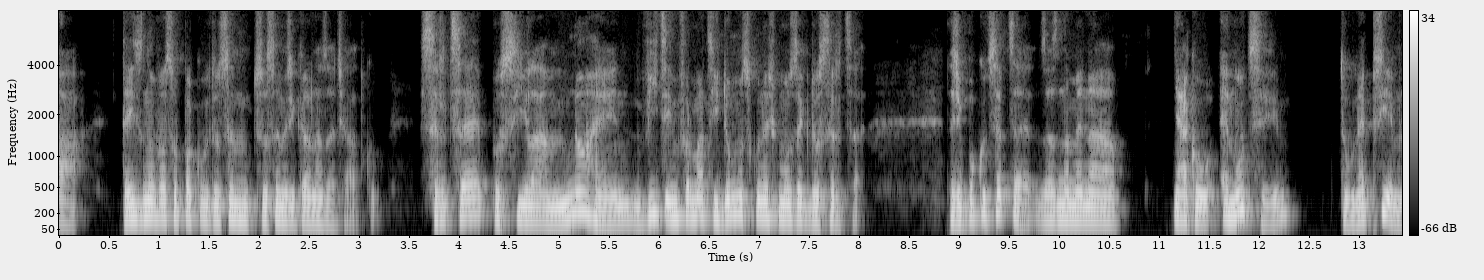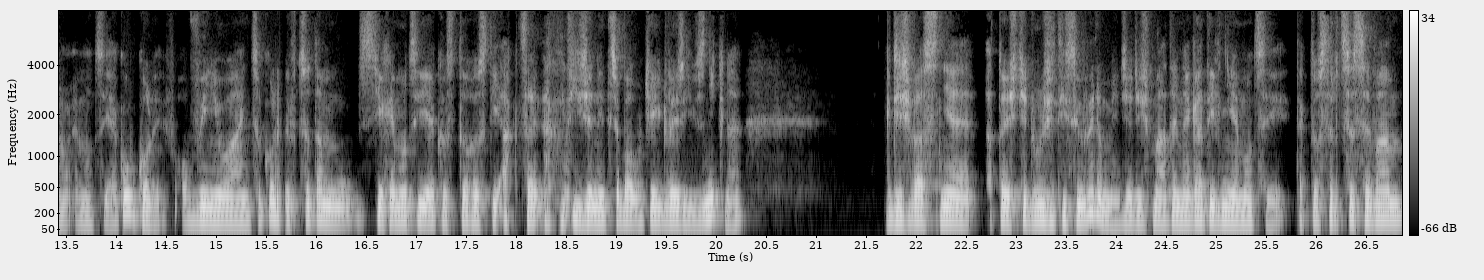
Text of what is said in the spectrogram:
A teď znovu zopakuju to, co jsem říkal na začátku. Srdce posílá mnohem víc informací do mozku než mozek do srdce. Takže pokud srdce zaznamená nějakou emoci, tu nepříjemnou emoci, jakoukoliv, obvinování, cokoliv, co tam z těch emocí, jako z toho, z té akce té ženy třeba u těch dveří vznikne, když vlastně, a to je ještě důležité si uvědomit, že když máte negativní emoci, tak to srdce se vám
